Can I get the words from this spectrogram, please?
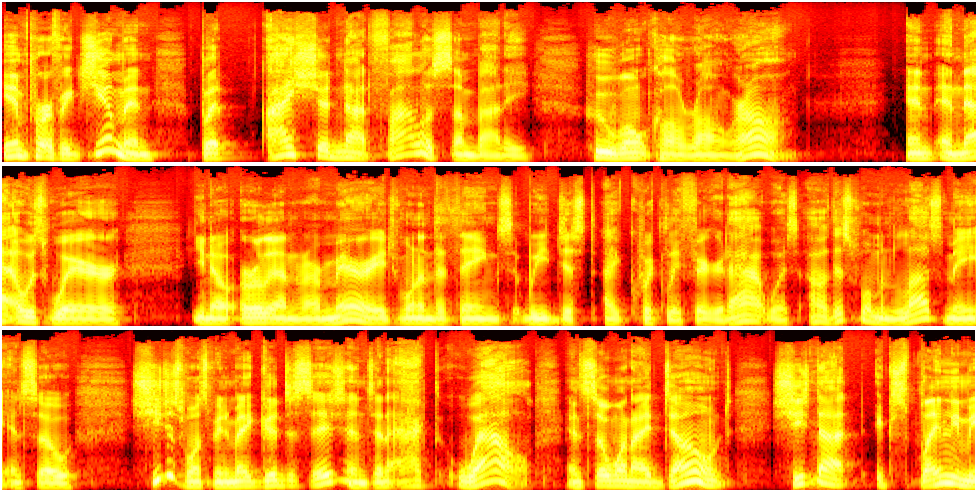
imperfect human, but I should not follow somebody who won't call wrong wrong. And and that was where, you know, early on in our marriage, one of the things that we just I quickly figured out was, oh, this woman loves me, and so she just wants me to make good decisions and act well. And so when I don't, she's not explaining to me,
